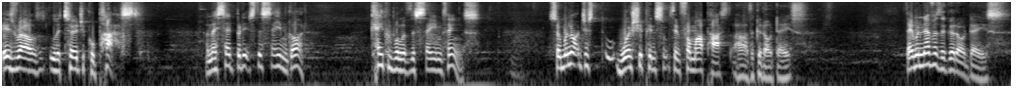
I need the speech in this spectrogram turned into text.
Israel's liturgical past and they said, but it's the same God, capable of the same things. So we're not just worshipping something from our past, ah, the good old days. They were never the good old days.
